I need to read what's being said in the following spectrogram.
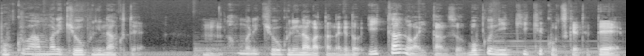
僕はあんまり記憶になくて、うん、あんまり記憶になかったんだけど、いたのはいたんですよ。僕日記結構つけてて、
